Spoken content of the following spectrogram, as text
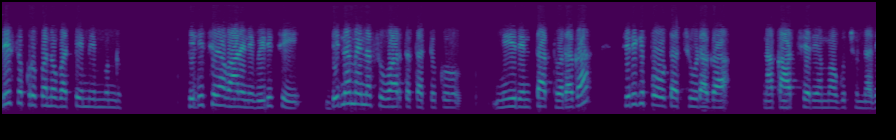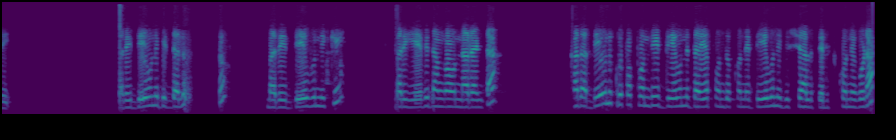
క్రీస్తు కృపను బట్టి మిమ్మల్ని పిలిచిన వారిని విడిచి భిన్నమైన సువార్త తట్టుకు మీరింత త్వరగా చిరిగిపోవుట చూడగా నాకు ఆశ్చర్యం మగుచున్నది. మరి దేవుని బిడ్డలు మరి దేవునికి మరి ఏ విధంగా ఉన్నారంట? కదా దేవుని కృప పొంది దేవుని దయ పొందుకొని దేవుని విషయాలు తెలుసుకొని కూడా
